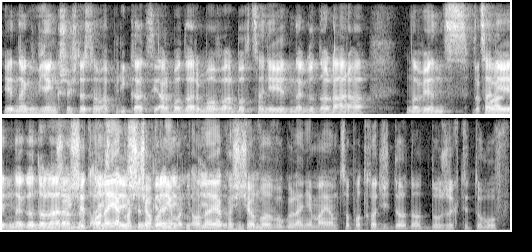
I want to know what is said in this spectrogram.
Jednak większość to są aplikacje albo darmowe, albo w cenie jednego dolara. No więc w Dokładnie. cenie jednego dolara Oczywiście one jakościowo, nie, nie one jakościowo mhm. w ogóle nie mają co podchodzić do, do dużych tytułów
